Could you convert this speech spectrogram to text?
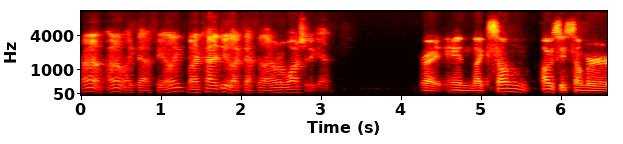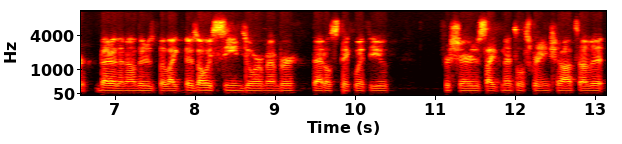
I don't I don't like that feeling, but I kind of do like that feeling. I want to watch it again. Right. And like some, obviously, some are better than others, but like there's always scenes you'll remember that'll stick with you for sure. Just like mental screenshots of it.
